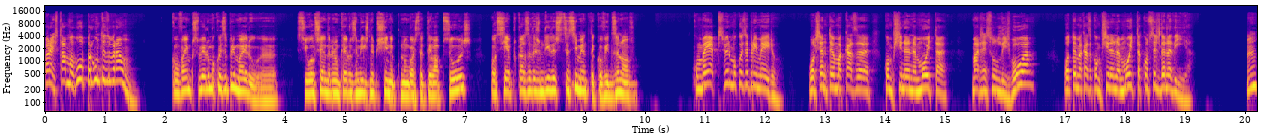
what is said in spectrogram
Ora, está uma boa pergunta de verão. Convém perceber uma coisa primeiro. eh, se o Alexandre não quer os amigos na piscina porque não gosta de ter lá pessoas, ou se é por causa das medidas de distanciamento da Covid-19. Convém é perceber uma coisa primeiro. O Alexandre tem uma casa com piscina na Moita, margem sul de Lisboa, ou tem uma casa com piscina na Moita, Conselho da Nadia? Hã?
